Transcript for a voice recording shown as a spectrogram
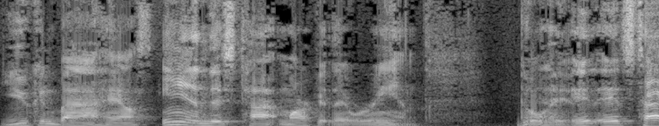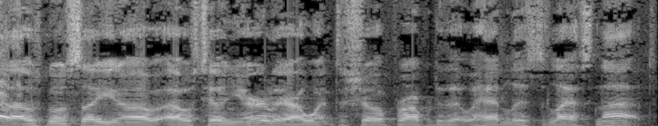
you can buy a house in this tight market that we're in. Go ahead. It, it's tight. I was going to say, you know, I, I, was telling you earlier, I went to show a property that we had listed last night.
